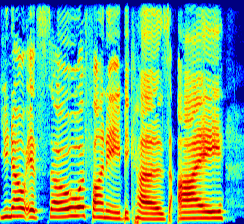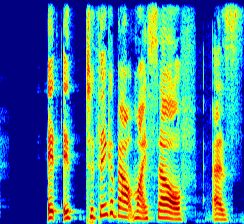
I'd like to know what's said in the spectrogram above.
you know it's so funny because I it it to think about myself as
